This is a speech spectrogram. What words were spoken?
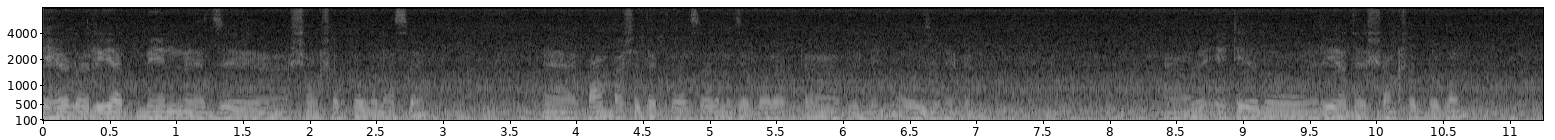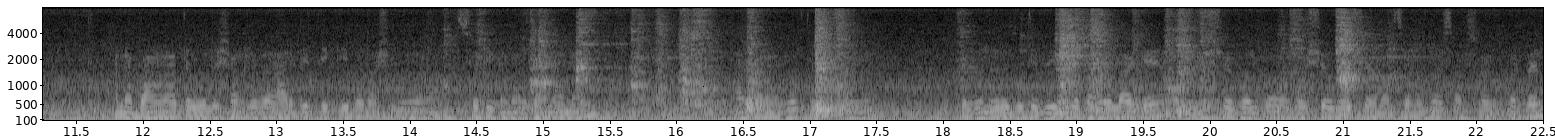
এই হলো রিয়াদ মেন যে সংসদ ভবন আছে। বাম পাশে দেখতে পাচ্ছেন ওখানে যে বড় একটা বিল্ডিং ওই যে দেখেন। আর এটি হলো রিয়াদের সংসদ ভবন। মানে বাংলাতে বলে সংসদ আরবিতে কী বলা সঠিক আমার জানা নাই। আর বলতে। তো বন্ধুরা, যদি ভিডিওটা ভালো লাগে, অবশ্যই বলব, অবশ্যই অবশ্যই আমার চ্যানেলটা সাবস্ক্রাইব করবেন।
